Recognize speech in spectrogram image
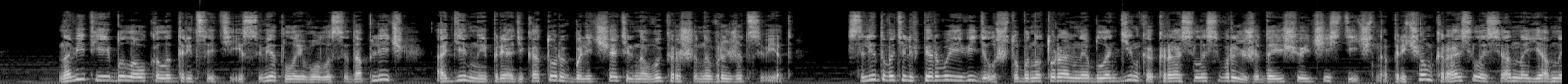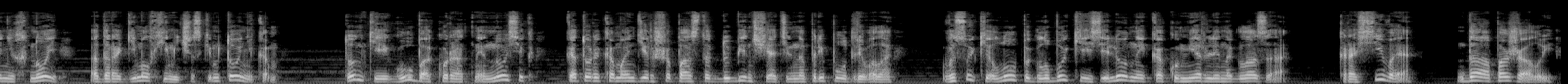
На вид ей было около тридцати, светлые волосы до плеч, отдельные пряди которых были тщательно выкрашены в рыжий цвет – Следователь впервые видел, чтобы натуральная блондинка красилась в рыжий, да еще и частично, причем красилась она явно не хной, а дорогим алхимическим тоником. Тонкие губы, аккуратный носик, который командир шипастых дубин тщательно припудривала, высокий лоб глубокие зеленые, как у Мерлина, глаза. Красивая? Да, пожалуй.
